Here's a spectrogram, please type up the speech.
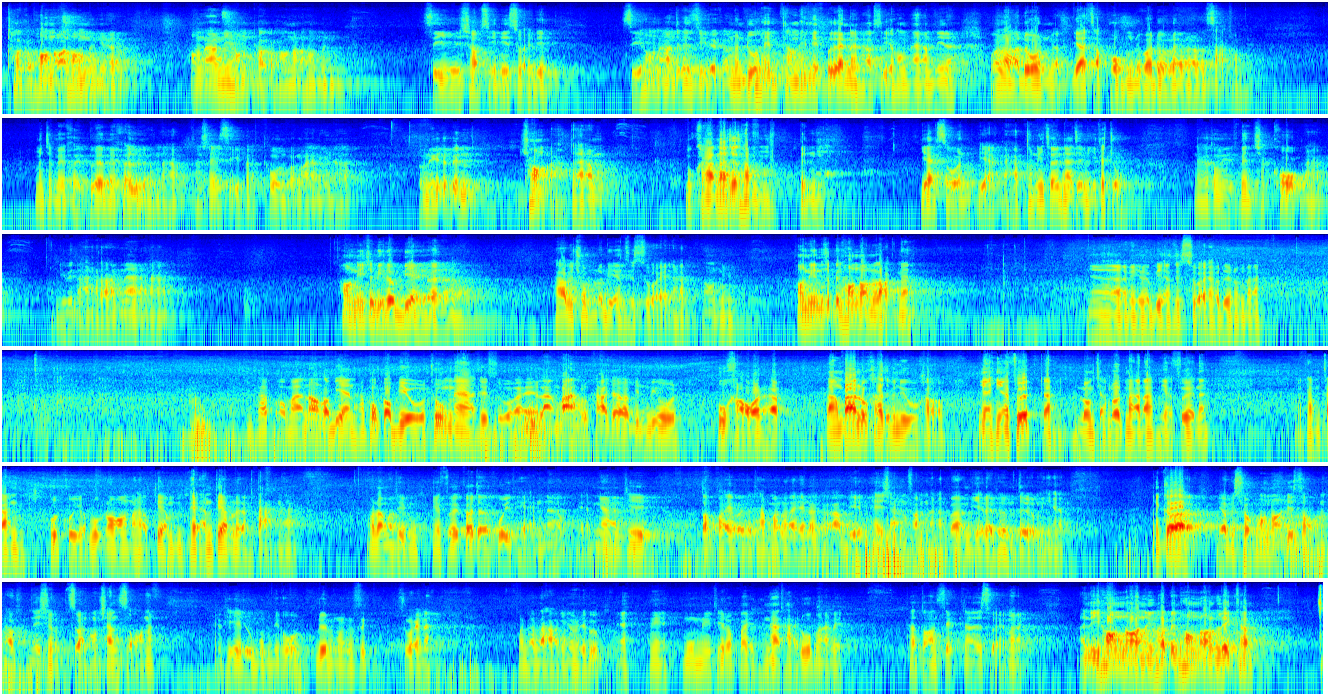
เท่ากับห้องนอนห้องหนึ่งนะครับ ห้องน้ำนี้ห้องเท่ากับห้องนอนห้องหนึ่งสีชอบสีนี้สวยดี สีห้องน้ำจะเป็นสีเดียวกัน มันดูให้ทำให้ไม่เปื้อนนะครับ สีห้องน้ำนี้นะ เวลาโดนแบบยาสระผม หรือว่าโดนอะไรเวลาเราสระผม มันจะไม่ค่อยเปื้อนไม่ค่อยเหลืองนะครับ ถ้าใช้สีแบบโทนประมาณนี้นะครับ ตรงนี้ก็จะเป็นช่องอาบน้ำลูกค้าน่าจะทำเป็นแยกโซนเปียกนะครับ ตรงนี้จะน่าจะมีกระจก แล้วก็ตรงนี้เป็นชักโครกนะครับ ตรงนี้เป็นอ่างล้างหน้านะครับ ห้องนี้จะมีระเบียงด้วยนะครับ พาไปชมระเบียงสวยๆนะครับ ห้องนี้ ห้องนี้จะเป็นห้องนอนหลักนะเนี่ยมีระเบียงสวยๆครับเดินออกมา ครับออกมานอกระเบียงครับพบกับวิวทุ่งนาสวยๆหลังบ้านลูกค้าจะเป็นวิวภูเขานะครับ หลังบ้านลูกค้าจะเป็นวิวภูเขาเนี่ยเฮียเฟิร์สลงจากรถมานะครับเฮียเฟิร์สนะทำการพูดคุยกับลูกน้องนะครับ เตรียมแผนเตรียมอะไรต่างๆนะครับเวลามาถึงเฮียเฟิร์สก็จะคุยแผนนะครับแผนงานที่ต่อไปว่าจะทำอะไรแล้วก็อัปเดตให้ช่างฟังนะครับ ว่ามีอะไรเพิ่มเติมอย่างเงี้ยแล้วก็เดี๋ยวไปชมห้องนอนที่สองครับในส่วนของชั้นสองนะพี่ดูมุมนี้โอ้เดินลงมารู้สึกสวยนะ มันลาวๆอย่างเงี้ยเลยปุ๊บเนี่ยนี่มุมนี้ที่เราไปหน่าถ่ายรูปมาเลย ถ้าตอนเสร็จน่าจะสวยมาก อันนี้ห้องนอนหนึ่งครับเป็นห้องนอนเล็กครับ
